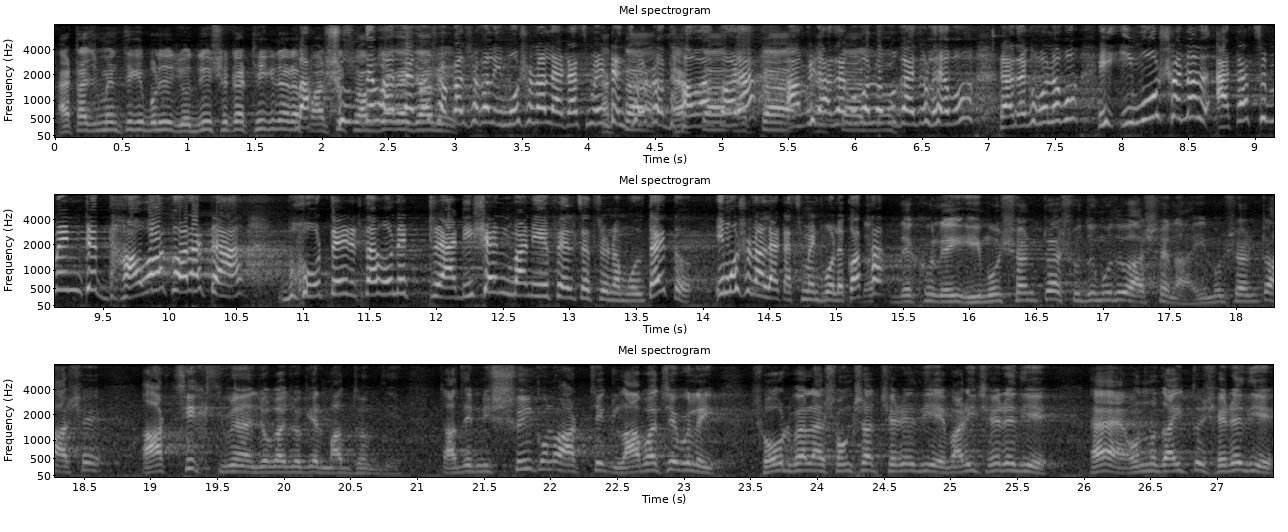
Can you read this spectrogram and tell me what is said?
অ্যাটাচমেন্ট থেকে বলি যদিও সেটা ঠিক না এটা পার্টি সব জায়গায় যাবে। সকাল সকাল ইমোশনাল অ্যাটাচমেন্টের একটা- জন্য ধাওয়া করা। আমি রাজা একটা গোপাল বাবু লোক- কাছে চলে যাব। রাজা গোপাল বাবু এই ইমোশনাল অ্যাটাচমেন্টে ধাওয়া করাটা ভোটের তাহলে ট্র্যাডিশন বানিয়ে ফেলছে তৃণমূল তাই তো? ইমোশনাল অ্যাটাচমেন্ট বলে কথা। দেখুন এই ইমোশনটা শুধু শুধু আসে না। ইমোশনটা আসে আর্থিক যোগাযোগের মাধ্যম দিয়ে। তাদের নিশ্চয়ই কোনো আর্থিক লাভ আছে বলেই শহরবেলায় সংসার ছেড়ে দিয়ে, বাড়ি ছেড়ে দিয়ে হ্যাঁ অন্য দায়িত্ব ছেড়ে দিয়ে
